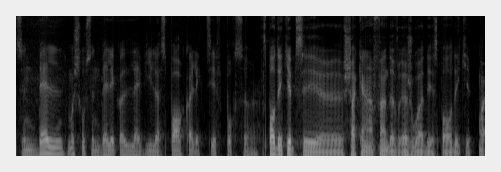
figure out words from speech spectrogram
c'est une belle. Moi, je trouve que c'est une belle école de la vie, le sport collectif pour ça. là. Sport d'équipe, c'est euh, chaque enfant devrait jouer à des sports d'équipe. Ouais.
